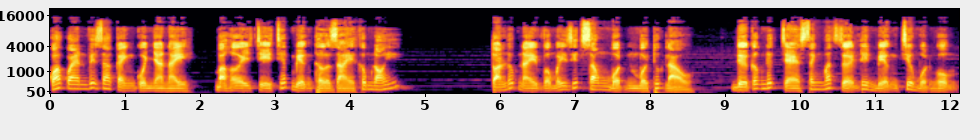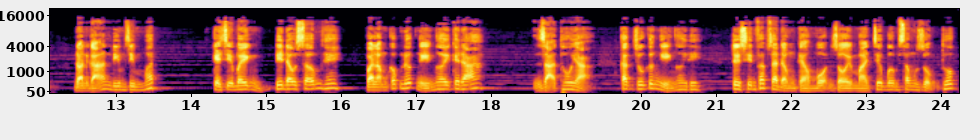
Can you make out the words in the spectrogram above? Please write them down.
Quá quen với gia cảnh của nhà này, bà Hợi chỉ chép miệng thở dài không nói. Toàn lúc này vừa mới giết xong một mồi thuốc lào, đưa cốc nước chè xanh mắt rưỡi lên miệng chưa một ngụm, đoạn gã lim dim mắt. Kể chị Bình, đi đâu sớm thế? Và làm cốc nước nghỉ ngơi cái đã. Dạ thôi ạ, các chú cứ nghỉ ngơi đi. Tôi xin phép ra đồng kèo muộn rồi mà chưa bơm xong ruộng thuốc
